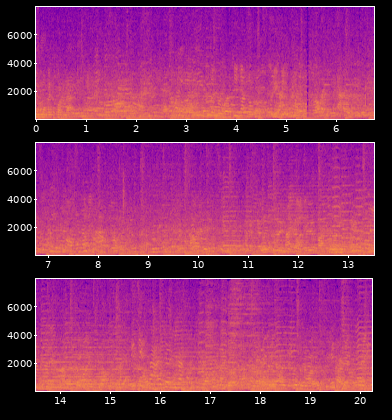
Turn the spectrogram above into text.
ดึงลงเป็นคนละที่นั่งอยู่เด็ก แ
